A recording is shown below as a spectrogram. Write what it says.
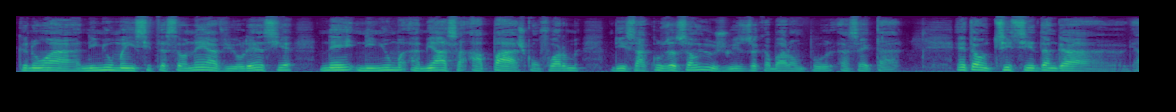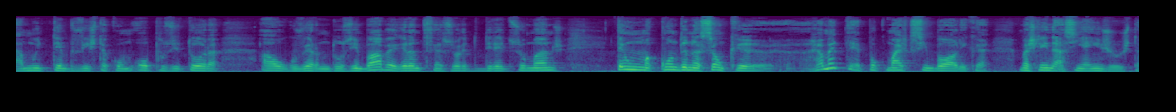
que não há nenhuma incitação nem à violência, nem nenhuma ameaça à paz, conforme disse a acusação, e os juízes acabaram por aceitar. Então, Tsitsi Danga, há muito tempo vista como opositora ao governo do Zimbábue, grande defensora de direitos humanos, tem uma condenação que realmente é pouco mais que simbólica, mas que ainda assim é injusta.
